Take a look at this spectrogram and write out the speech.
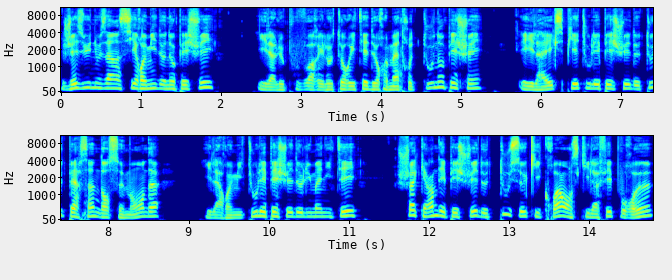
Jésus nous a ainsi remis de nos péchés, il a le pouvoir et l'autorité de remettre tous nos péchés, et il a expié tous les péchés de toute personne dans ce monde, il a remis tous les péchés de l'humanité, chacun des péchés de tous ceux qui croient en ce qu'il a fait pour eux.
